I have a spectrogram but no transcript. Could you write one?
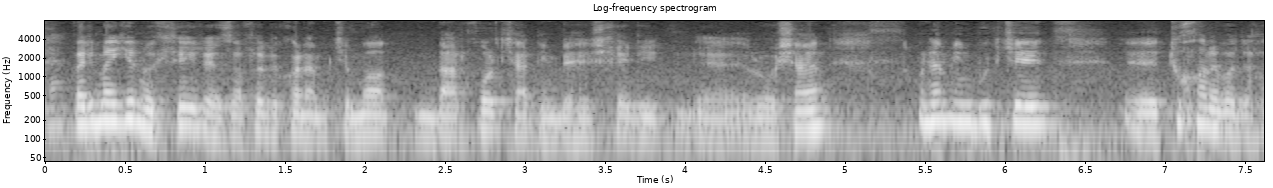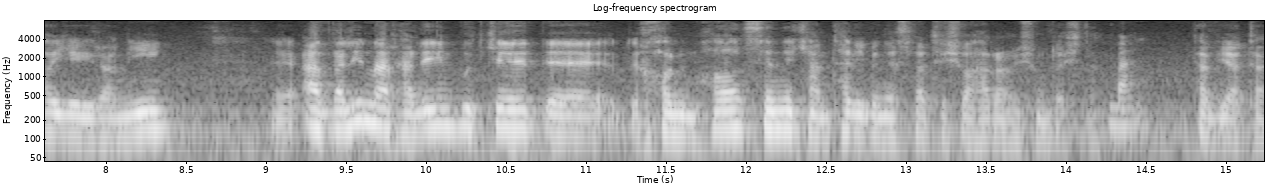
بله. ولی من یه نکته رو اضافه بکنم که ما برخورد کردیم بهش خیلی روشن. اونم این بود که تو خانواده های ایرانی اولین مرحله این بود که خانم ها سن کمتری به نسبت شوهرانشون داشتن. بله. طبیعتا.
